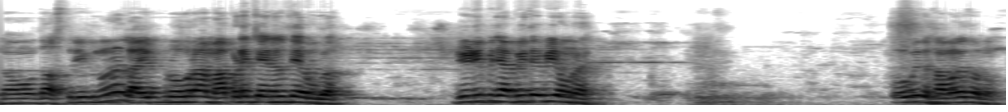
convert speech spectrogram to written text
ਨੌ 9 10 ਤਰੀਕ ਨੂੰ ਨਾ ਲਾਈਵ ਪ੍ਰੋਗਰਾਮ ਆਪਣੇ ਚੈਨਲ ਤੇ ਆਊਗਾ। ਡੀਡੀ ਪੰਜਾਬੀ ਤੇ ਵੀ ਆਉਣਾ। ਉਹ ਵੀ ਦਿਖਾਵਾਂਗੇ ਤੁਹਾਨੂੰ।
